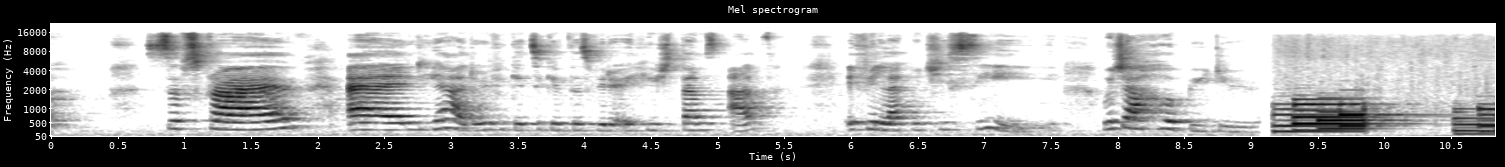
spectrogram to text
Subscribe. And yeah don't forget to give this video a huge thumbs up if you like what you see which i hope you do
